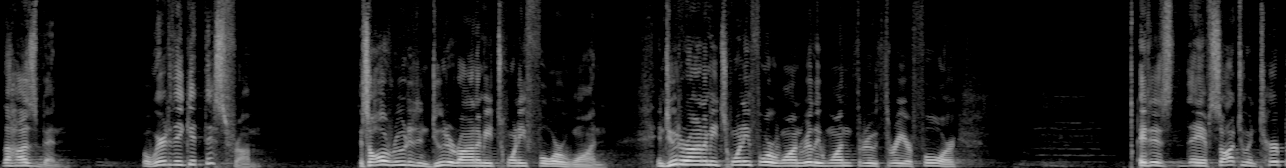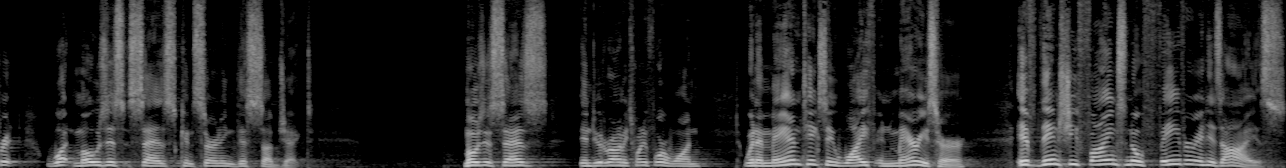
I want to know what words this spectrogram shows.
the husband. Well, where do they get this from? It's all rooted in Deuteronomy 24 1. In Deuteronomy 24 1, really 1 through 3 or 4, it is they have sought to interpret what Moses says concerning this subject. Moses says in Deuteronomy 24 1, when a man takes a wife and marries her, if then she finds no favor in his eyes,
